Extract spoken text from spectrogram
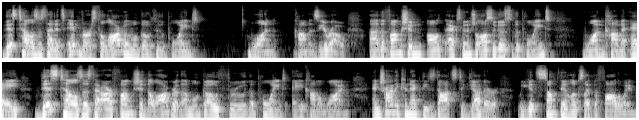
This tells us that its inverse, the logarithm, will go through the point 1, comma 0. Uh, the function all, exponential also goes to the point 1 comma a. This tells us that our function, the logarithm, will go through the point a comma 1. And trying to connect these dots together, we get something that looks like the following.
